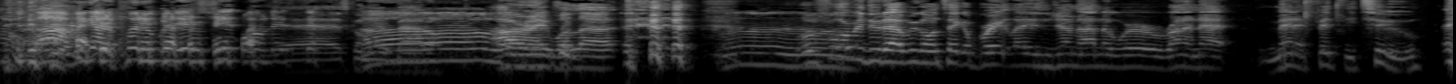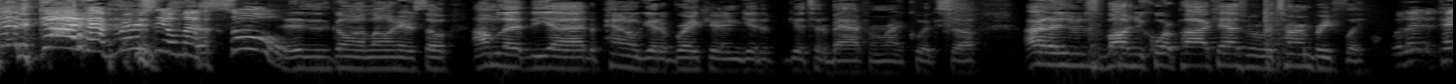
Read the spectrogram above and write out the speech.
Oh God, we gotta put up with this shit on this. yeah, it's gonna be a battle. Oh, All right, well, uh, before we do that, we're gonna take a break, ladies and gentlemen. I know we're running at minute fifty-two. God have mercy on my soul. This is going along here, so I'm gonna let the uh, the panel get a break here and get a, get to the bathroom right quick. So, all right, ladies and gentlemen, this is Balls In Our Court Podcast. We'll return briefly. We'll let the pat.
